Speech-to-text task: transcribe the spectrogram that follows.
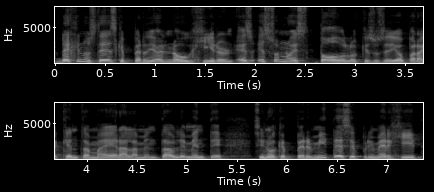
dejen ustedes que perdió el no-hitter. eso no es todo lo que sucedió para Kenta Maera, lamentablemente, sino que permite ese primer hit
